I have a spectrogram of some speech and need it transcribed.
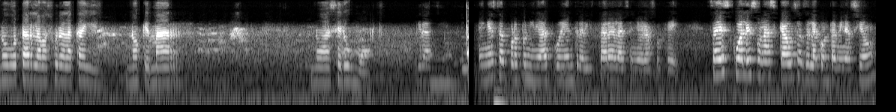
no botar la basura a la calle, no quemar, no hacer humo. Gracias. En esta oportunidad voy a entrevistar a la señora Sujei. ¿Sabes cuáles son las causas de la contaminación?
